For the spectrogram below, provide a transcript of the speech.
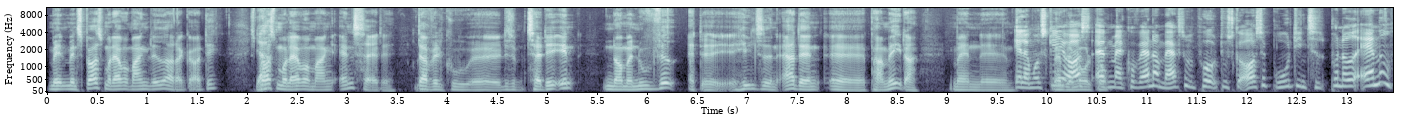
Men, men spørgsmålet er, hvor mange ledere, der gør det. Spørgsmålet ja. er, hvor mange ansatte, der vil kunne øh, ligesom tage det ind, når man nu ved, at det hele tiden er den øh, parameter, man øh, Eller måske man også, at man kunne være opmærksom på, at du skal også bruge din tid på noget andet.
